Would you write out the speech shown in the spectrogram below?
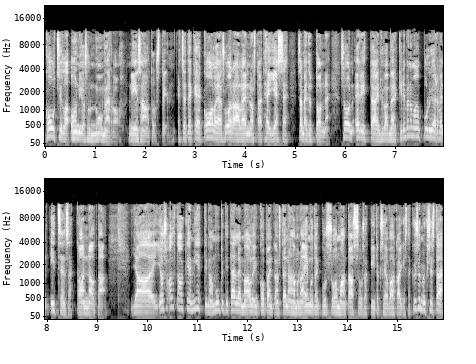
coachilla on jo sun numero, niin sanotusti. Että se tekee kooleja suoraan lennosta, että hei Jesse, sä menet tonne. Se on erittäin hyvä merkki nimenomaan Puljärven itsensä kannalta. Ja jos aletaan oikein miettimään, mun piti tälle, mä olin Kopen kanssa tänä aamuna, ei muuten suomaan tassuunsa, kiitoksia vaan kaikista kysymyksistä,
